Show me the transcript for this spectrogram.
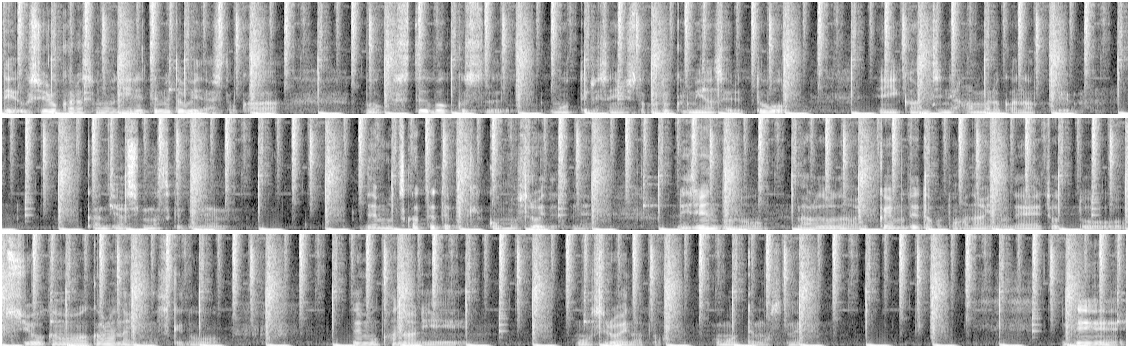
で後ろからその2列目飛び出しとかボックス2ボックス持ってる選手とかと組み合わせるといい感じにはまるかなっていう感じはしますけどね。でも使ってても結構面白いですね。レジェンドのマルドーナは1回も出たことがないのでちょっと使用感はわからないんですけどでもかなり面白いなと思ってますね。で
